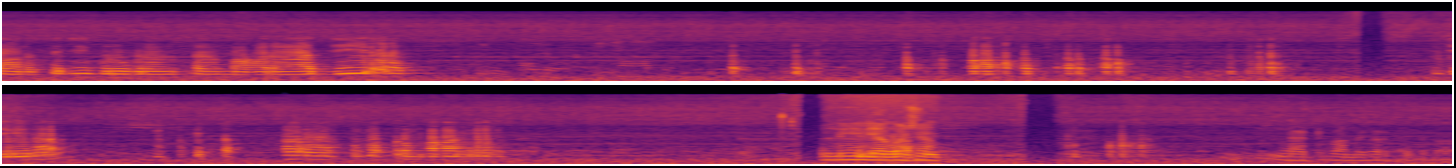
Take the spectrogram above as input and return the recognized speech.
ਧੰਨ ਸ੍ਰੀ ਗੁਰੂ ਗ੍ਰੰਥ ਸਾਹਿਬ ਮਹਾਰਾਜ ਜੀ। ਲੈ ਲਿਆ ਕੁਛ ਨੈਟ ਬੰਦ ਕਰਕੇ ਦਿਖਾ।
